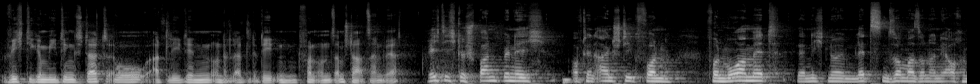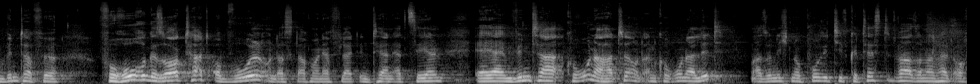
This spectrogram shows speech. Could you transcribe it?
wichtige Meetings statt, wo Athletinnen und Athleten von uns am Start sein werden. Richtig gespannt bin ich auf den Einstieg von, von Mohamed, der nicht nur im letzten Sommer, sondern ja auch im Winter für Furore gesorgt hat, obwohl, und das darf man ja vielleicht intern erzählen, er ja im Winter Corona hatte und an Corona litt. Also nicht nur positiv getestet war, sondern halt auch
